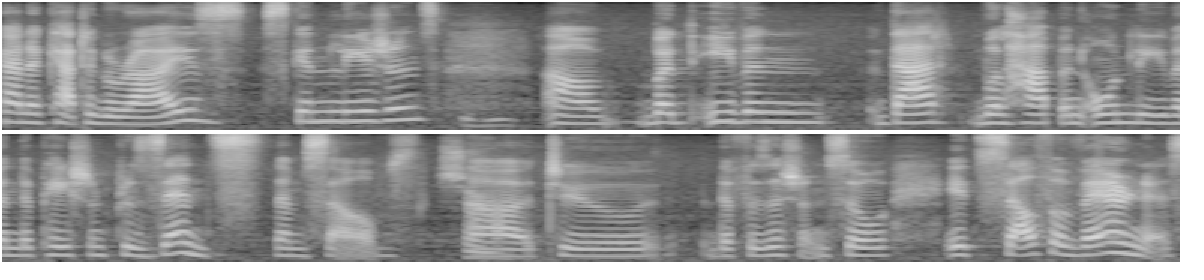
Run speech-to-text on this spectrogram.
kind of categorize skin lesions. Mm-hmm. Uh, but even that will happen only when the patient presents themselves sure. uh, to the physician. So it's self-awareness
